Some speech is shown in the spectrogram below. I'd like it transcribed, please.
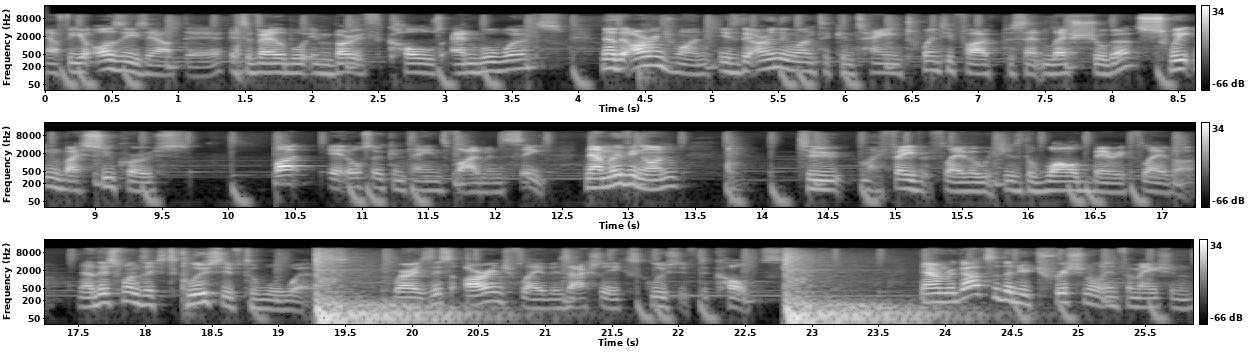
Now for your Aussies out there, it's available in both Coles and Woolworths. Now the orange one is the only one to contain 25% less sugar, sweetened by sucrose, but it also contains vitamin C. Now moving on to my favorite flavor, which is the wild berry flavor. Now this one's exclusive to Woolworths, whereas this orange flavor is actually exclusive to Coles. Now in regards to the nutritional information,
